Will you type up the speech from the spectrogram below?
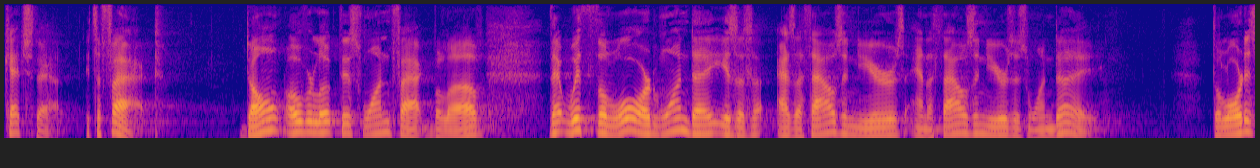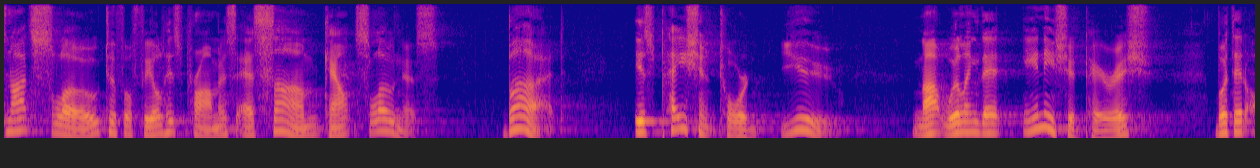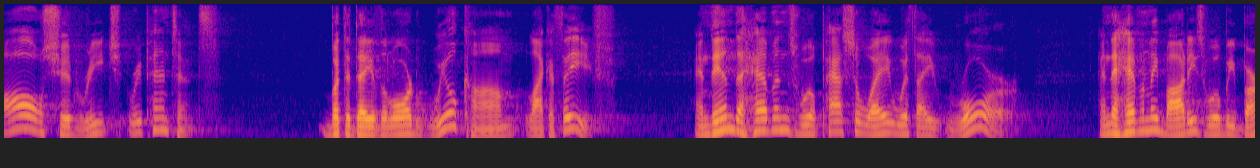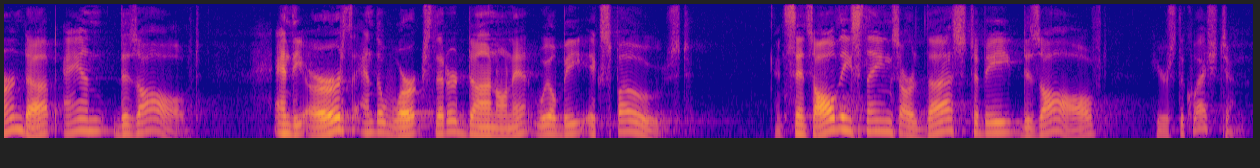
Catch that. It's a fact. Don't overlook this one fact, beloved, that with the Lord, one day is as a, as a thousand years, and a thousand years is one day. The Lord is not slow to fulfill his promise, as some count slowness, but is patient toward you, not willing that any should perish, but that all should reach repentance. But the day of the Lord will come like a thief. And then the heavens will pass away with a roar, and the heavenly bodies will be burned up and dissolved, and the earth and the works that are done on it will be exposed. And since all these things are thus to be dissolved, here's the question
